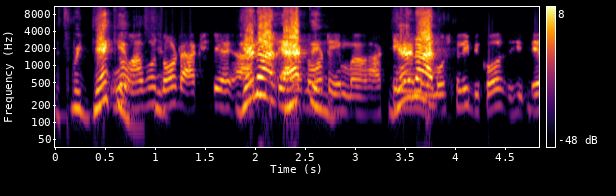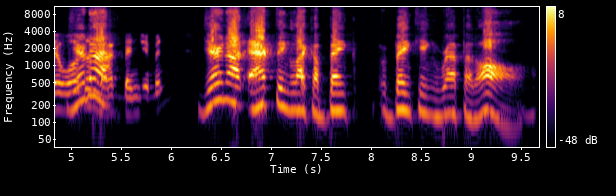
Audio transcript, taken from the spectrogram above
It's ridiculous. No, I was You- not actually. I- You're not acting- Not, em- uh, acting you're not- emotionally because there was a not- Matt Benjamin, You're not acting like a bank banking rep at all.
